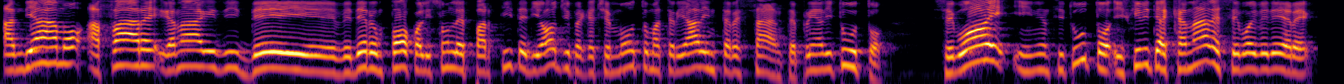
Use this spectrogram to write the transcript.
Andiamo a fare l'analisi di vedere un po' quali sono le partite di oggi perché c'è molto materiale interessante. Prima di tutto, se vuoi, innanzitutto iscriviti al canale se vuoi vedere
